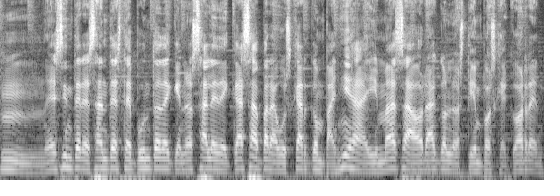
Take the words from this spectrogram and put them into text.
Hmm, es interesante este punto de que no sale de casa para buscar compañía, y más ahora con los tiempos que corren.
